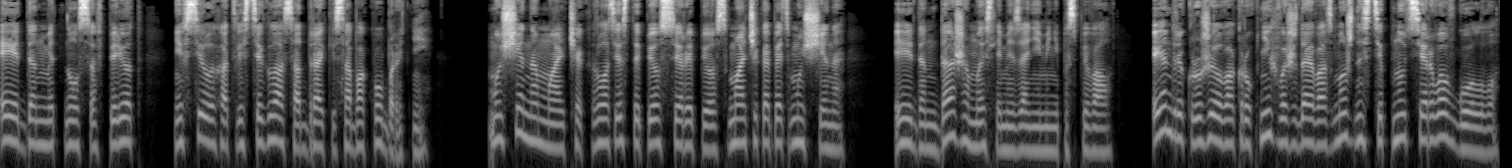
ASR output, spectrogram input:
Эйден метнулся вперед не в силах отвести глаз от драки собак-оборотней. Мужчина-мальчик, золотистый пес, серый пес, мальчик опять мужчина. Эйден даже мыслями за ними не поспевал. Эндрю кружил вокруг них, выжидая возможности пнуть серого в голову,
